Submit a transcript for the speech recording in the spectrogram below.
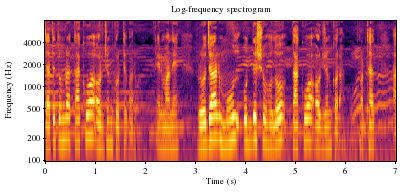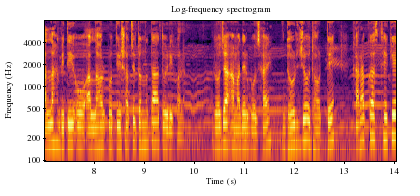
যাতে তোমরা তাকুয়া অর্জন করতে পারো। এর মানে রোজার মূল উদ্দেশ্য হলো তাকুয়া অর্জন করা। অর্থাৎ আল্লাহ ভীতি ও আল্লাহর প্রতি সচেতনতা তৈরি করা। রোজা আমাদের বোঝায় ধৈর্য ধরতে, খারাপ কাজ থেকে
